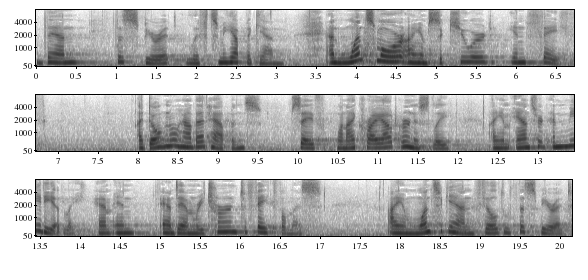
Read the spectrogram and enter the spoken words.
Then the Spirit lifts me up again, and once more I am secured in faith. I don't know how that happens, save when I cry out earnestly, I am answered immediately and, and, am returned to faithfulness. I am once again filled with the Spirit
